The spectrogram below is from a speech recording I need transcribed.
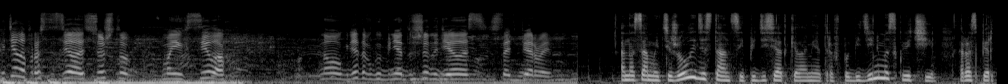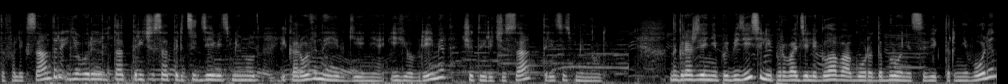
Хотела просто сделать все, что в моих силах. Но где-то в глубине души надеялась стать первой. А на самой тяжелой дистанции 50 километров победили москвичи. Распертов Александр, его результат 3 часа 39 минут, и Коровина Евгения, ее время 4 часа 30 минут. Награждение победителей проводили глава города Броницы Виктор Неволин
